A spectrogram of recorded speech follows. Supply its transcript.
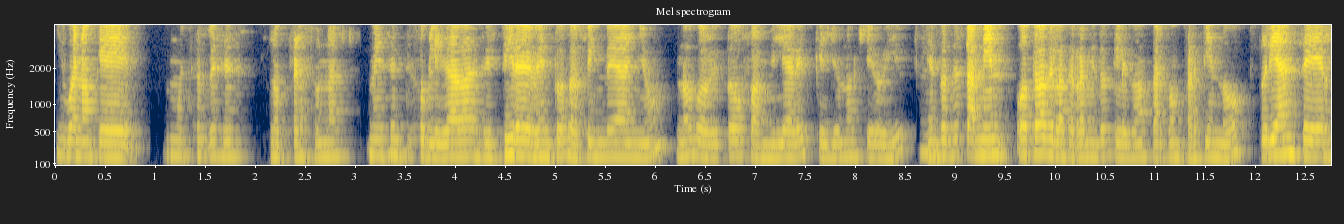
Y bueno, que muchas veces lo personal me he sentido obligada a asistir a eventos a fin de año, ¿no? Sobre todo familiares que yo no quiero ir. Mm. Entonces también otras de las herramientas que les vamos a estar compartiendo podrían ser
